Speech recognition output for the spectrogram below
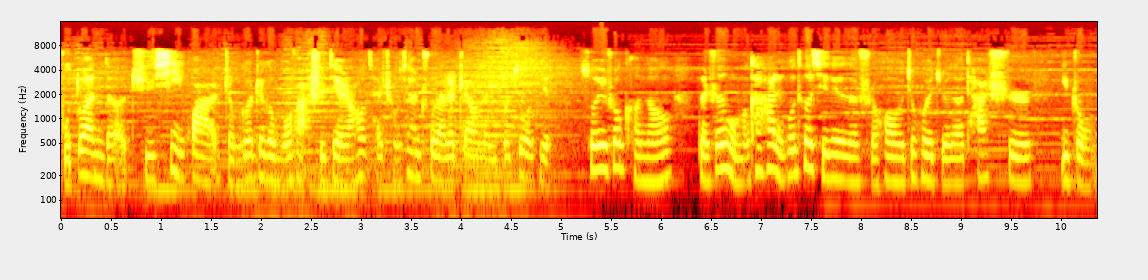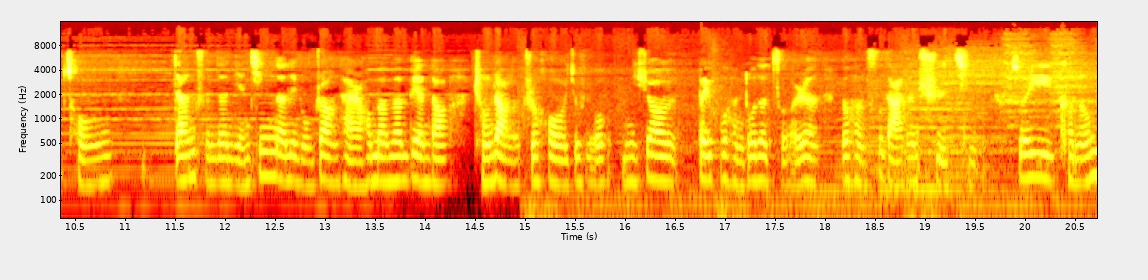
不断的去细化整个这个魔法世界，然后才呈现出来的这样的一个作品。所以说，可能本身我们看《哈利波特》系列的时候，就会觉得它是一种从单纯的年轻的那种状态，然后慢慢变到成长了之后，就是有你需要背负很多的责任，有很复杂的事情，所以可能。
